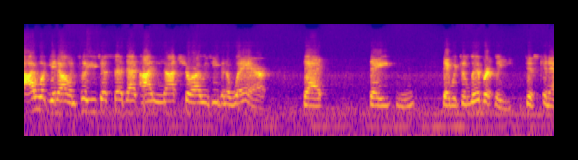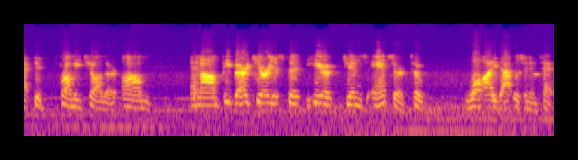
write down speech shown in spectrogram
Yeah, I would. You know, until you just said that, I'm not sure I was even aware that they they were deliberately disconnected from each other. Um, and I'm be very curious to hear Jim's answer to why that was an intent.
